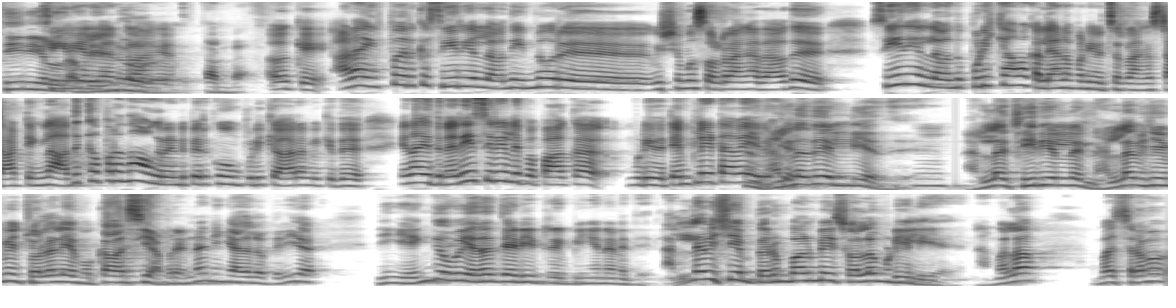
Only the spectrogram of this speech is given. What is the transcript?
சீரியல் அப்படின்னு ஓகே ஆனா இப்ப இருக்க சீரியல்ல வந்து இன்னொரு விஷயமும் சொல்றாங்க. அதாவது சீரியல்ல வந்து பிடிக்காம கல்யாணம் பண்ணி வச்சிடுறாங்க ஸ்டார்டிங்ல அதுக்கப்புறம் தான் அவங்க ரெண்டு பேருக்கும் பிடிக்க ஆரம்பிக்குது. ஏன்னா இது நிறைய சீரியல் இப்ப பார்க்க முடியுது. டெம்ப்ளேட்டாவே இருக்கு. நல்லதே இல்லையே அது. நல்ல சீரியல்ல நல்ல விஷயமே சொல்லலையே முக்காவாசி. அப்புறம் என்ன நீங்க அதுல பெரிய நீங்க எங்க போய் எதை தேடிட்டு இருப்பீங்கன்னு எனக்கு நல்ல விஷயம் பெரும்பான்மை சொல்ல முடியலையே. நம்மலாம் ரொம்ப சிரமம்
